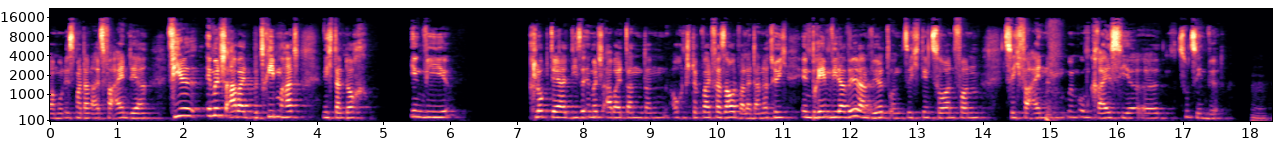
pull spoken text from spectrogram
Und ist man dann als Verein, der viel Imagearbeit betrieben hat, nicht dann doch irgendwie Club, der diese Imagearbeit dann, dann auch ein Stück weit versaut, weil er dann natürlich in Bremen wieder wildern wird und sich den Zorn von sich Vereinen im, im Umkreis hier äh, zuziehen wird. Hm.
